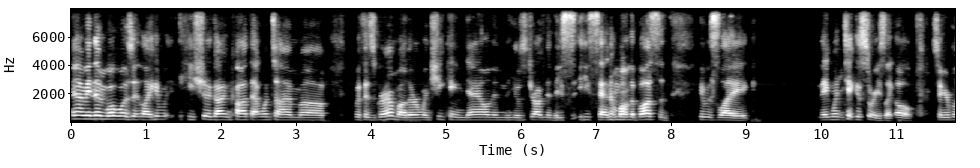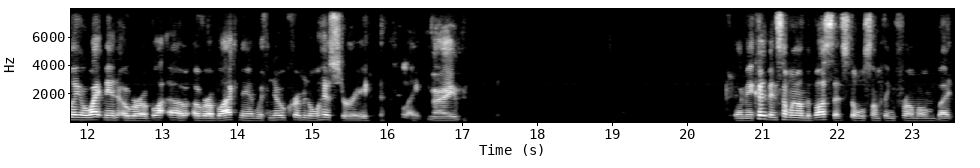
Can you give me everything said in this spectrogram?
And I mean, then what was it like? It- He should have gotten caught that one time uh, with his grandmother when she came down and he was drugged, and he he sent him on the bus, and he was like, they wouldn't take his story. He's like, "Oh, so you're blaming a white man over a black uh, over a black man with no criminal history?" like, Right. I mean, it could have been someone on the bus that stole something from him, but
